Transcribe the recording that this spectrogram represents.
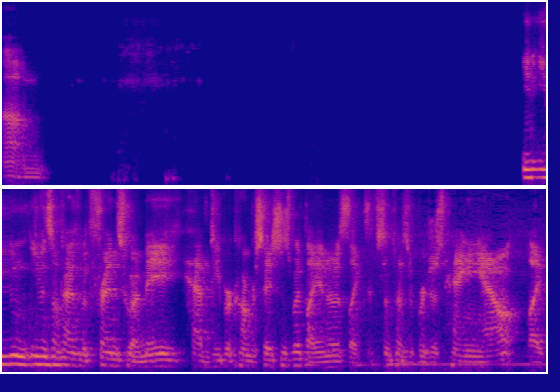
Um, even even sometimes with friends who I may have deeper conversations with, like I notice like sometimes if we're just hanging out, like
